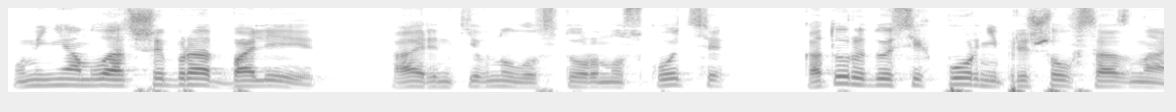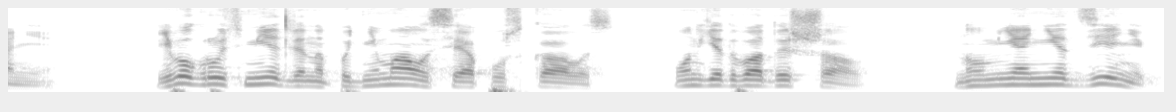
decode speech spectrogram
«У меня младший брат болеет», – Айрин кивнула в сторону Скотти, который до сих пор не пришел в сознание. Его грудь медленно поднималась и опускалась. Он едва дышал. «Но у меня нет денег».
